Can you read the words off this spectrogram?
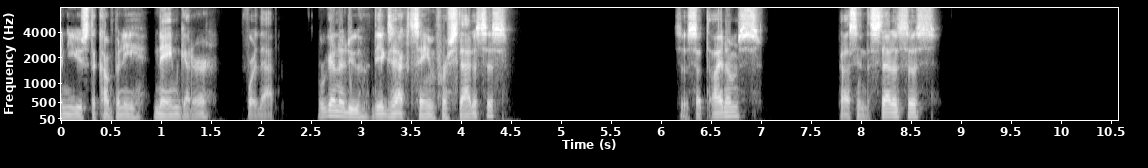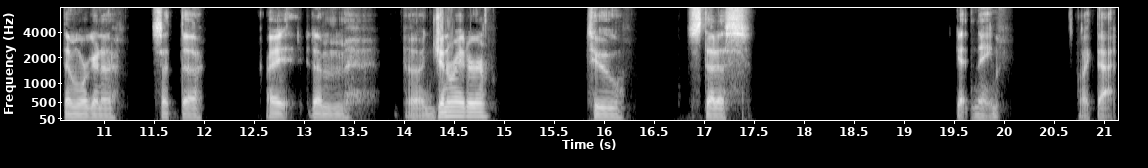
and use the company name getter for that. We're going to do the exact same for statuses. So set items, passing the statuses. Then we're going to set the item uh, generator to status get name like that.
